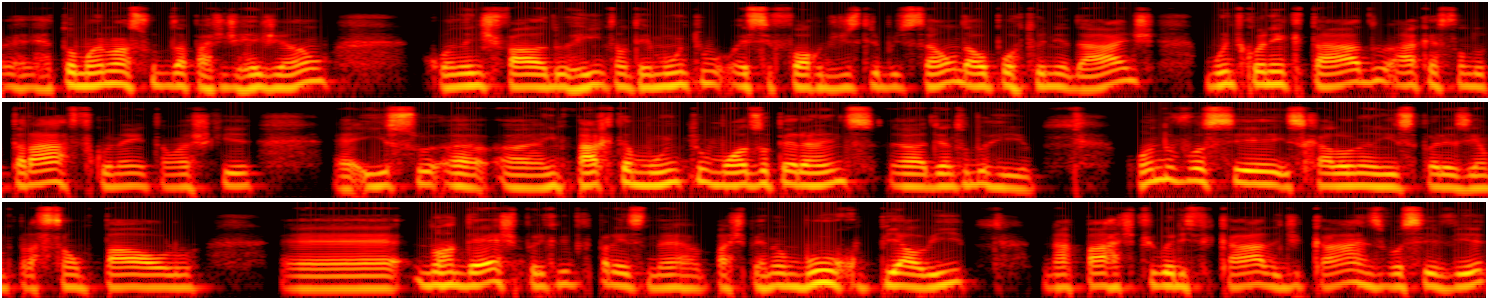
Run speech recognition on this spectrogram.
retomando o assunto da parte de região, quando a gente fala do Rio, então tem muito esse foco de distribuição, da oportunidade, muito conectado à questão do tráfico, né? Então acho que eh, isso ah, ah, impacta muito o modus operandi ah, dentro do Rio. Quando você escalona isso, por exemplo, para São Paulo, eh, Nordeste, por incrível que pareça, né? A parte de Pernambuco, Piauí, na parte frigorificada de carnes, você vê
